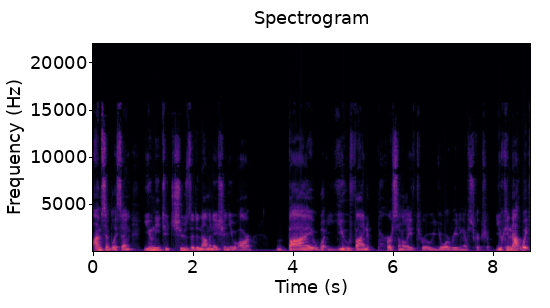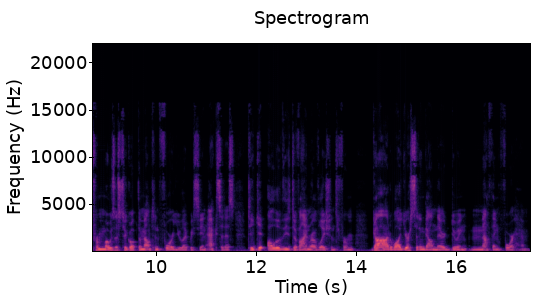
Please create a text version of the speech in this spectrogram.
I'm simply saying you need to choose the denomination you are by what you find personally through your reading of scripture. You cannot wait for Moses to go up the mountain for you, like we see in Exodus, to get all of these divine revelations from God while you're sitting down there doing nothing for him.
